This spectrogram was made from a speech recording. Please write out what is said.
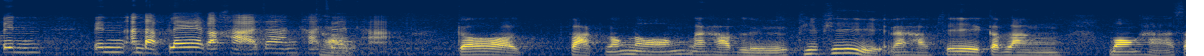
เป็นเป็นอันดับแรกอะค่ะอาจารย์ค่ะครับเชิญค่ะ ก็ฝากน้องๆนะครับ หรือพี่ๆนะครับที่กำลังมองหาส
